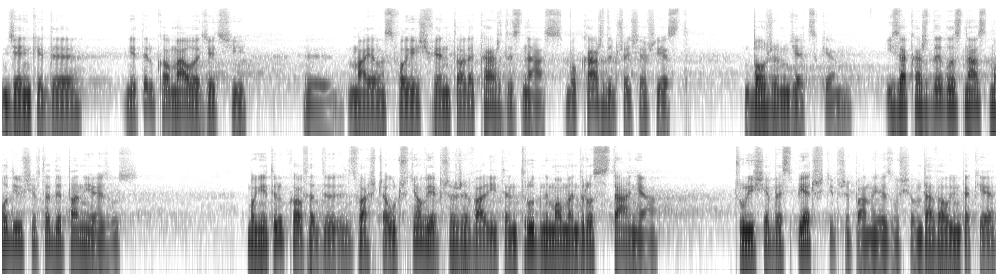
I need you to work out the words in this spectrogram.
Dzień, kiedy nie tylko małe dzieci y, mają swoje święto, ale każdy z nas, bo każdy przecież jest Bożym dzieckiem. I za każdego z nas modlił się wtedy Pan Jezus. Bo nie tylko wtedy, zwłaszcza uczniowie, przeżywali ten trudny moment rozstania, czuli się bezpiecznie przy Panu Jezusie. On dawał im takie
